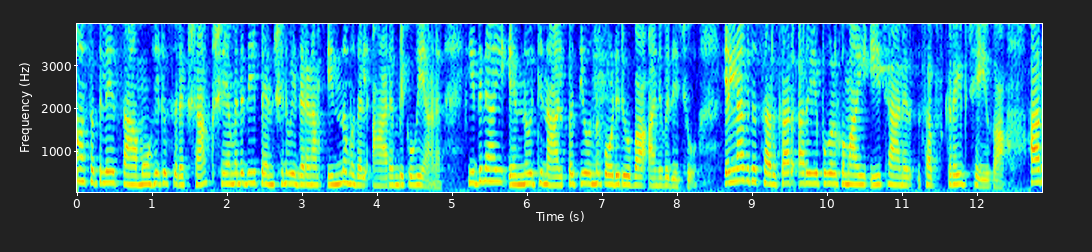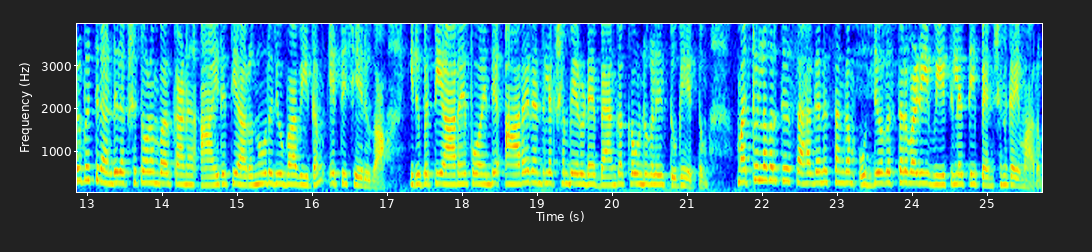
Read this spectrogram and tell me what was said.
മാസത്തിലെ സാമൂഹിക സുരക്ഷ ക്ഷേമനിധി പെൻഷൻ വിതരണം ഇന്നു മുതൽ ആരംഭിക്കുകയാണ്. ഇതിനായി എണ്ണൂറ്റി നാൽപ്പത്തിയൊന്ന് കോടി രൂപ അനുവദിച്ചു. എല്ലാവിധ സർക്കാർ അറിയിപ്പുകൾക്കുമായി ഈ ചാനൽ സബ്സ്ക്രൈബ് ചെയ്യുക. അറുപത്തിരണ്ട് ലക്ഷത്തോളം പേർക്കാണ് ആയിരത്തി അറുന്നൂറ് രൂപ വീതം എത്തിച്ചേരുക. ഇരുപത്തിയാറ് പോയിന്റ് ആറ് രണ്ട് ലക്ഷം പേരുടെ ബാങ്ക് അക്കൗണ്ടുകളിൽ തുകയെത്തും. മറ്റുള്ളവർക്ക് സഹകരണ സംഘം ഉദ്യോഗസ്ഥർ വഴി വീട്ടിലെത്തി പെൻഷൻ കൈമാറും.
